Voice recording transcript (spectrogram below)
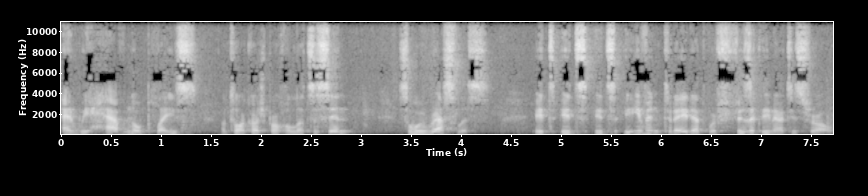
and we have no place until Akash Baruch Hu lets us in. So we're restless. It's it's it's even today that we're physically in Eretz Yisrael.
